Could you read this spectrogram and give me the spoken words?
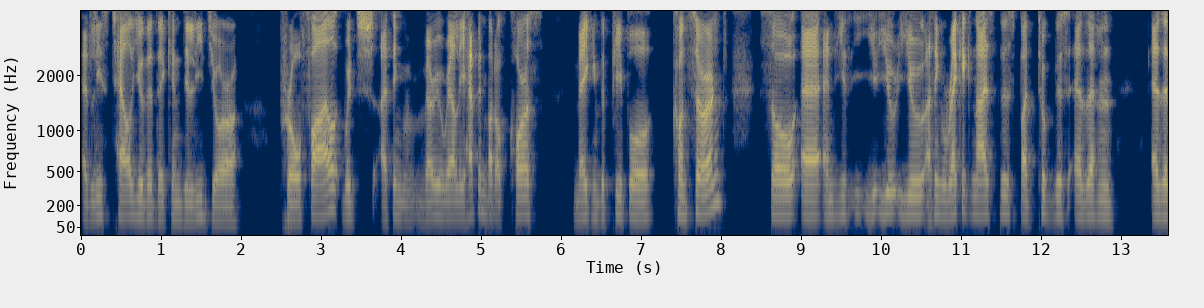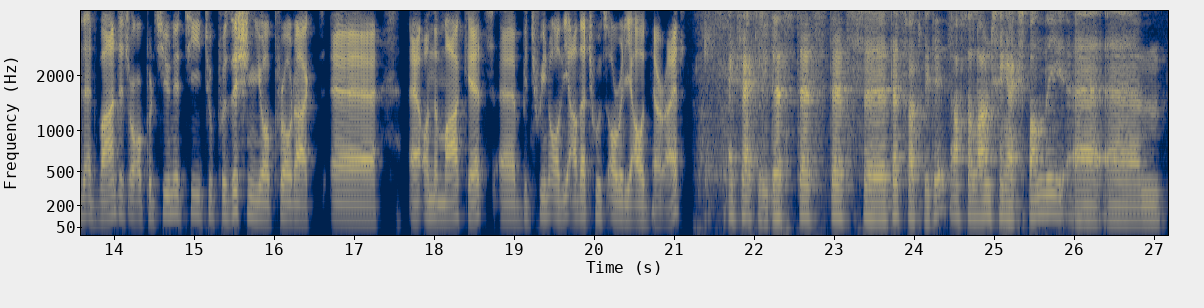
at least tell you that they can delete your profile, which I think very rarely happen. But of course, making the people concerned. So uh, and you, you you I think recognized this, but took this as an as an advantage or opportunity to position your product uh, uh, on the market uh, between all the other tools already out there, right? Exactly. That's that's that's uh, that's what we did after launching Expandi. Uh, um,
